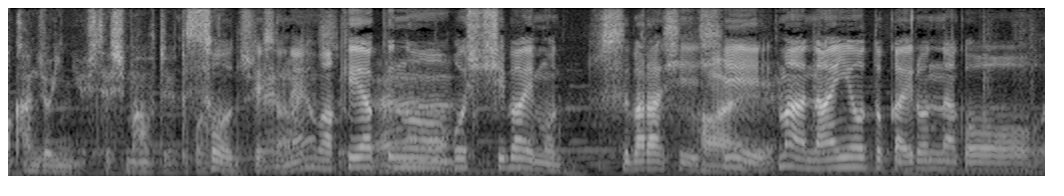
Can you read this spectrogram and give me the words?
あ、感情移入してしまうというところそうですよね。脇役のお芝居も素晴らしいし、はい、まあ、内容とかいろんなこ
